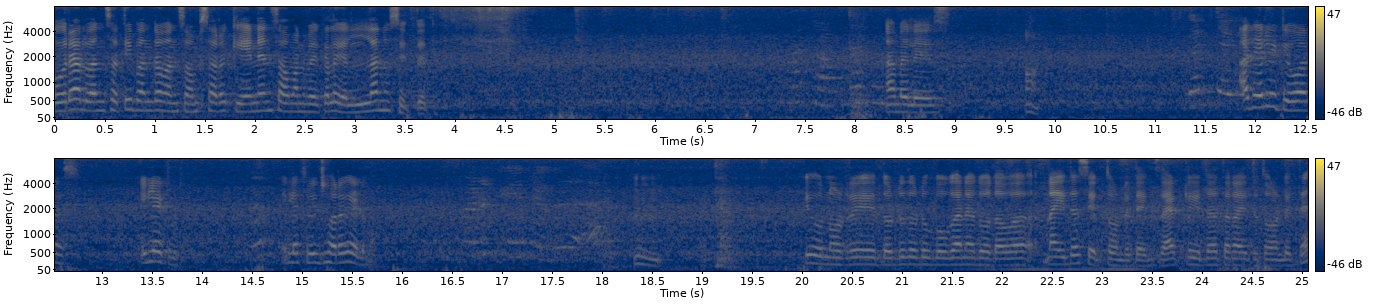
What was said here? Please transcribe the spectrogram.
ಓವರಾಲ್ ಒಂದು ಸತಿ ಬಂದರೆ ಒಂದು ಸಂಸಾರಕ್ಕೆ ಏನೇನು ಸಾಮಾನು ಬೇಕಲ್ಲ ಎಲ್ಲನೂ ಸಿಗ್ತೈತಿ. ಆಮೇಲೆ ಹಾಂ. ಅದೆಲ್ಲಿಟ್ಟು ಓ ಆರ್ ಎಸ್. ಇಲ್ಲೇ ಇಟ್ಬಿಡಿ. ಇಲ್ಲೇ ಫ್ರಿಜ್ ಹೊರಗೆ ಇಡಮ್ಮ ಹ್ಞೂ ಇವು ನೋಡ್ರಿ ದೊಡ್ಡ ದೊಡ್ಡ ಬೋಗಾನೆದು ಅದಾವ. ನಾ ಇದೇ ಸೇಪ್ ತೊಗೊಂಡಿದ್ದೆ. ಎಕ್ಸಾಕ್ಟ್ಲಿ ಇದೇ ಥರ ಇದು ತೊಗೊಂಡಿದ್ದೆ.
